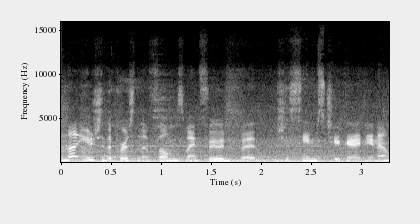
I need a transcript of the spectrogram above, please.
I'm not usually the person that films my food, but it just seems too good, you know?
